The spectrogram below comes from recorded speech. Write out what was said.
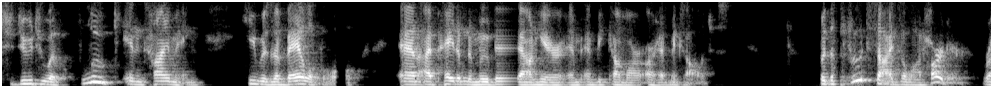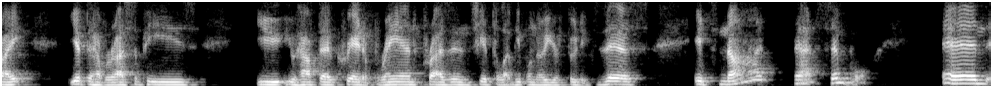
to due to a fluke in timing, he was available, and I paid him to move down here and, and become our, our head mixologist. But the food side's a lot harder, right? You have to have recipes. You you have to create a brand presence. You have to let people know your food exists. It's not that simple. And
